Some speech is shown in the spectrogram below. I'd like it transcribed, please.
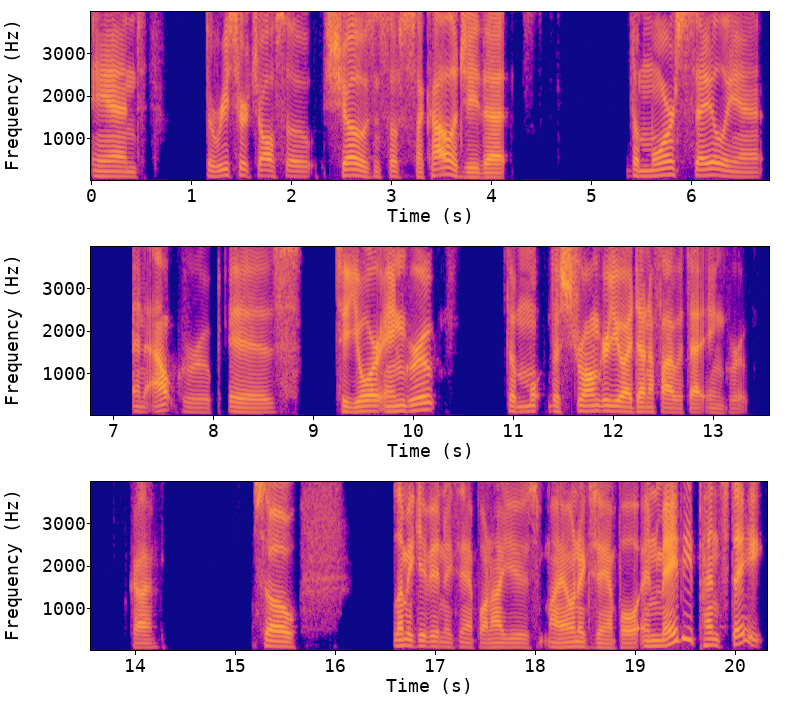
And the research also shows in social psychology that the more salient an outgroup is to your in group, the more the stronger you identify with that in group. Okay. So let me give you an example, and I use my own example. And maybe Penn State,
